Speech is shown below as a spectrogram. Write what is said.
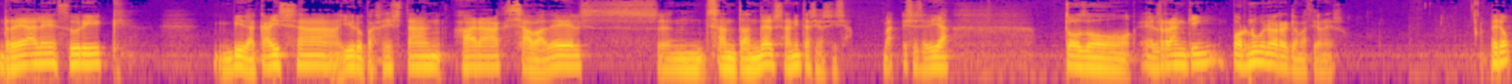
Reale, Zurich, Vida Caixa, Europa Assistant, Arax, Sabadell, Santander, Sanitas y Asisa. ese sería todo el ranking por número de reclamaciones. Pero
